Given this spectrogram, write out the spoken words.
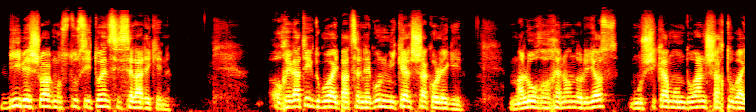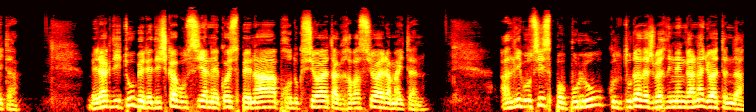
bi besoak moztu zituen zizelarekin. Horregatik dugu aipatzen egun Mikel Sakolegi. Malur horren ondorioz, musika munduan sartu baita. Berak ditu bere diska guzien ekoizpena, produkzioa eta grabazioa eramaiten. Aldi guziz populu kultura desberdinen gana joaten da.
